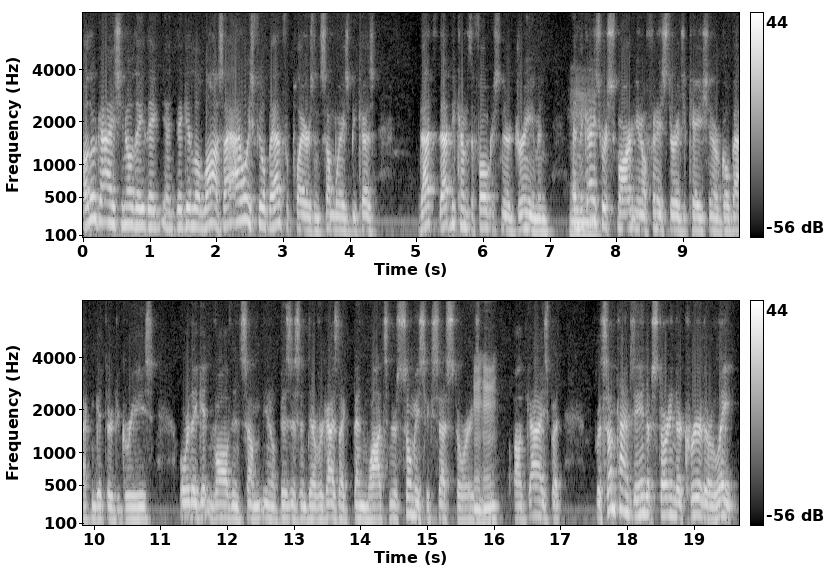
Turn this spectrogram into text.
Other guys, you know, they they they get a little lost. I, I always feel bad for players in some ways because that that becomes the focus in their dream. And and the hmm. guys who are smart, you know, finish their education or go back and get their degrees, or they get involved in some you know business endeavor. Guys like Ben Watson. There's so many success stories mm-hmm. about guys, but but sometimes they end up starting their career they're late,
